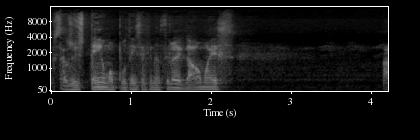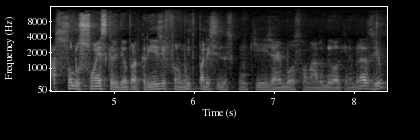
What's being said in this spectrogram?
os Estados Unidos têm uma potência financeira legal, mas as soluções que ele deu para a crise foram muito parecidas com o que Jair Bolsonaro deu aqui no Brasil.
